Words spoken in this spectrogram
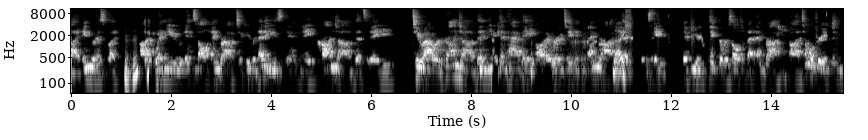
uh, ingress, but Mm-hmm. uh, when you install ngrok to Kubernetes in a cron job that's a two hour cron job, then you can have a auto rotating ngrok. Nice. a- If you take the result of that ngrok uh, tunnel creation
